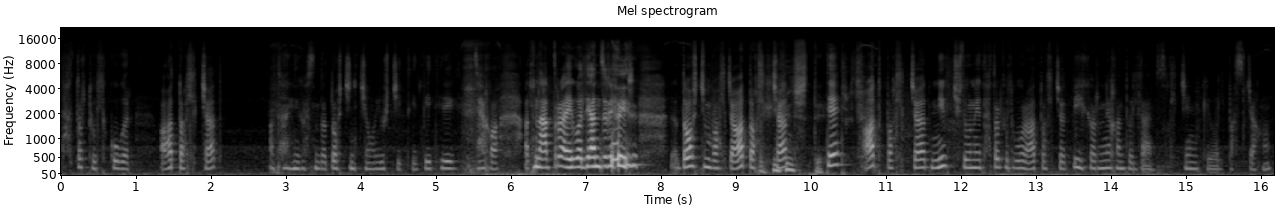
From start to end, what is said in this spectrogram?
татвар төлөхгүйгээр од болчоод одоо нэг басанда дуучин ч юм уу юу ч идгээд би тэрийг цаага одоо над руу айгуул янз бүрийн хоёр дуучин болчоод од болчоод дээ. од болчоод нэг ч түүний татвар төлгөөр од болчоод би их орныхаа төлөө амьсгалж ийн гэвэл бас жоохон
